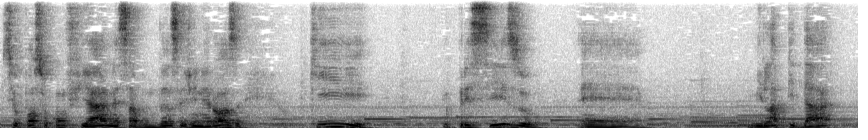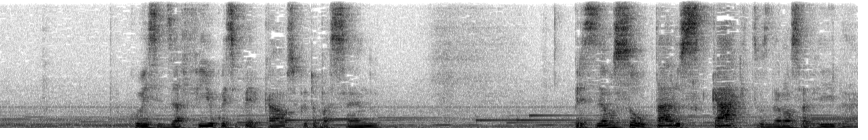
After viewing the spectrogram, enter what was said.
Se eu posso confiar nessa abundância generosa, que eu preciso é, me lapidar com esse desafio, com esse percalço que eu estou passando Precisamos soltar os cactos da nossa vida.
